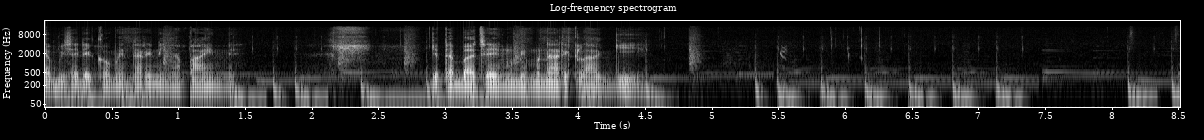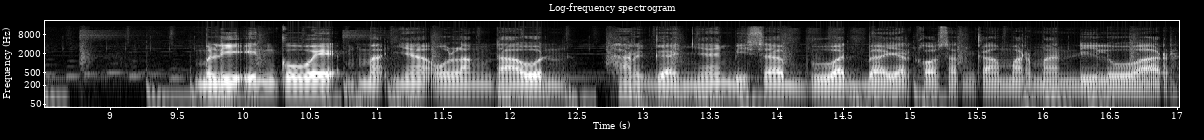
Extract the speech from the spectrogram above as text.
nggak bisa dikomentarin nih ngapain nih. Kita baca yang lebih menarik lagi. Beliin kue emaknya ulang tahun. Harganya bisa buat bayar kosan kamar mandi luar.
